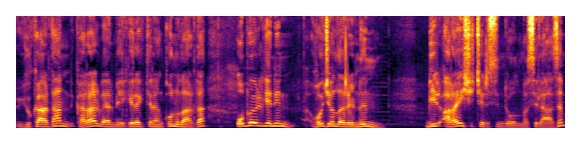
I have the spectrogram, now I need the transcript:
yukarıdan karar vermeyi gerektiren konularda o bölgenin hocalarının bir arayış içerisinde olması lazım.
